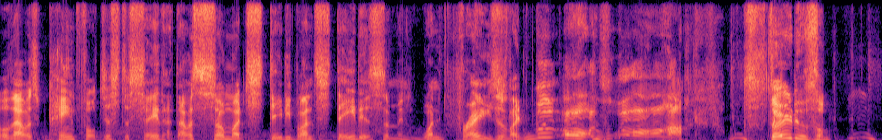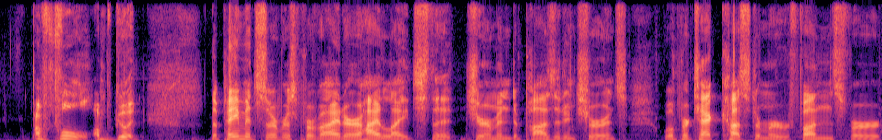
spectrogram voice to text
Oh, that was painful just to say that. That was so much statey statism in one phrase. It's like, statism. I'm full. I'm good. The payment service provider highlights that German deposit insurance will protect customer funds for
